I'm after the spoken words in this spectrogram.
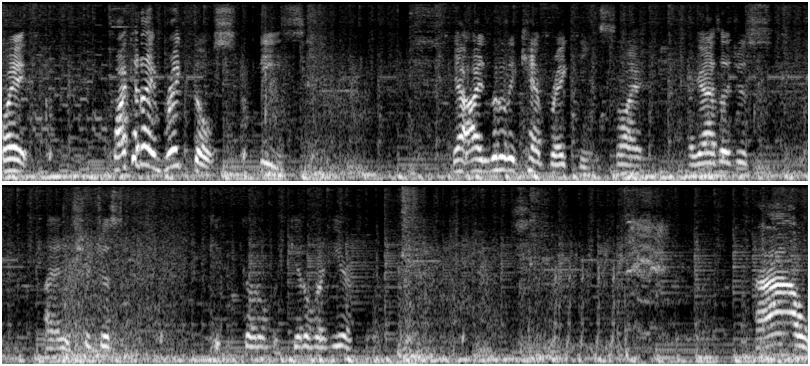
Wait. Why can I break those? These. Yeah, I literally can't break these. So I, I guess I just, I should just get, go over, get over here. Ow.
